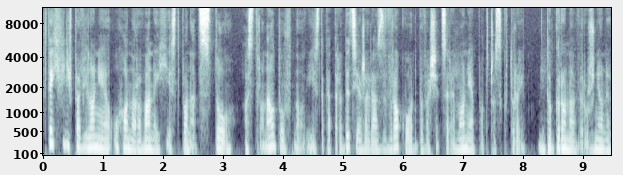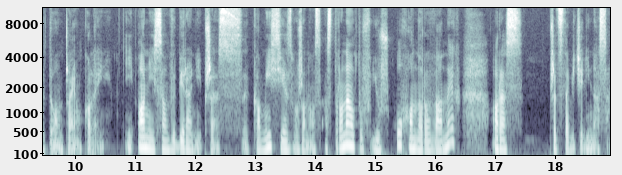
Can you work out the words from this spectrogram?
W tej chwili w pawilonie uhonorowanych jest ponad 100 astronautów. No, jest taka tradycja, że raz w roku odbywa się ceremonia, podczas której do grona wyróżnionych dołączają kolejni. I oni są wybierani przez komisję złożoną z astronautów już uhonorowanych oraz przedstawicieli NASA.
